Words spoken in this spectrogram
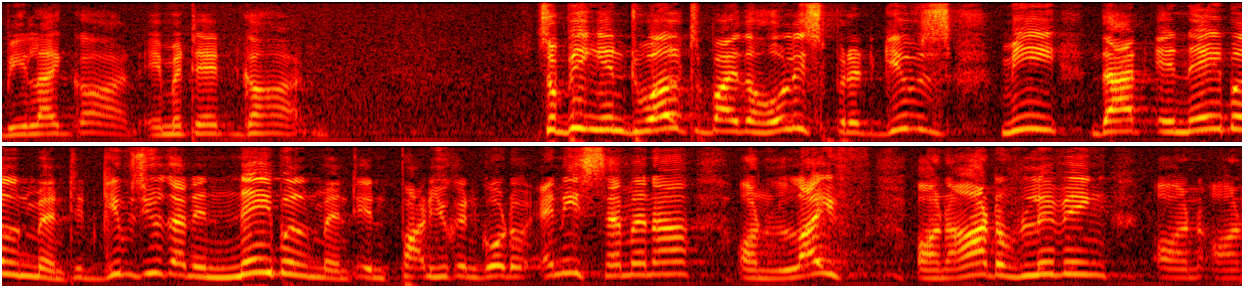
Be like God, imitate God. So, being indwelt by the Holy Spirit gives me that enablement. It gives you that enablement in part. You can go to any seminar on life, on art of living, on, on,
